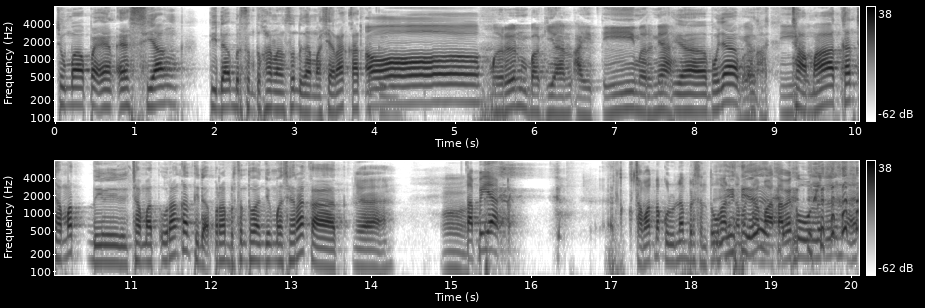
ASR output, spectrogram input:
cuma PNS yang tidak bersentuhan langsung dengan masyarakat gitu. Oh, Meren bagian IT, merennya. Ya punya Bagian eh, camat kan camat di camat orang kan tidak pernah bersentuhan dengan masyarakat. ya. Hmm. Tapi ya camat mah kuduna bersentuhan sama Iya. camat tapi kuleun. eh.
